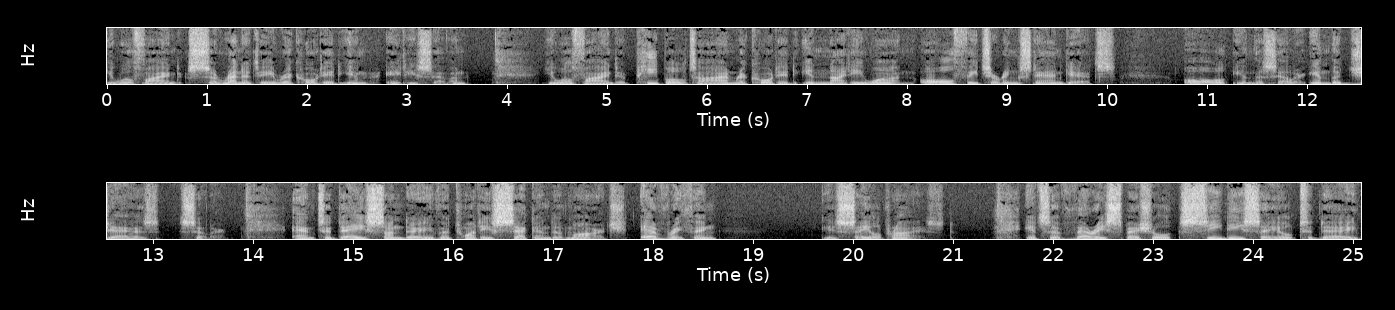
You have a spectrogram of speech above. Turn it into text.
you will find Serenity recorded in 87. You will find People Time recorded in 91, all featuring Stan Getz, all in the cellar, in the jazz cellar. And today, Sunday, the 22nd of March, everything is sale priced. It's a very special CD sale today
